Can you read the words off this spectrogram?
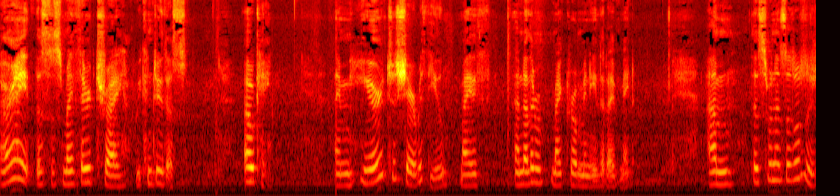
Alright, this is my third try. We can do this. Okay, I'm here to share with you my another micro mini that I've made. Um, this one is a little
